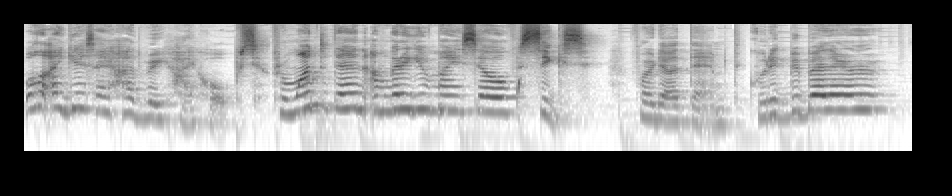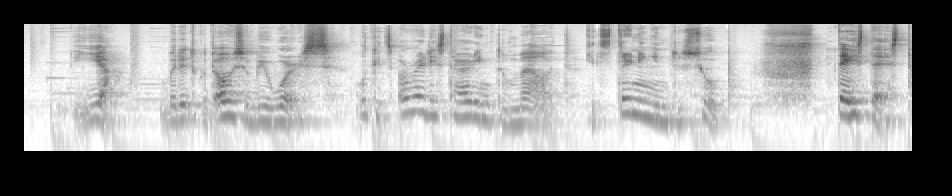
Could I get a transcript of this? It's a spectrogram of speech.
Well, I guess I had very high hopes. From 1 to 10, I'm gonna give myself 6 for the attempt. Could it be better? Yeah, but it could also be worse. Look, it's already starting to melt. It's turning into soup. Taste test.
